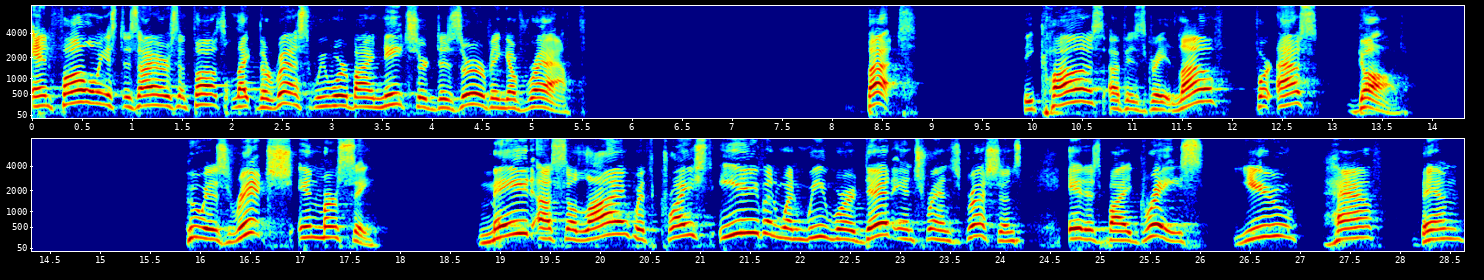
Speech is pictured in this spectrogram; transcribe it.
And following its desires and thoughts like the rest, we were by nature deserving of wrath. But because of his great love for us, God, who is rich in mercy, made us alive with Christ even when we were dead in transgressions. It is by grace you have been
